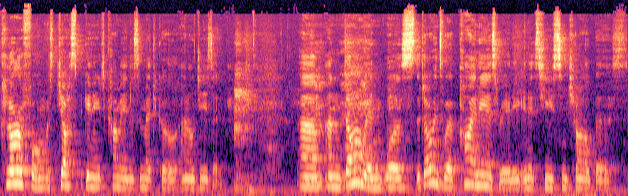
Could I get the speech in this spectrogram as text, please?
chloroform was just beginning to come in as a medical analgesic. Um, and Darwin was, the Darwins were pioneers really in its use in childbirth.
